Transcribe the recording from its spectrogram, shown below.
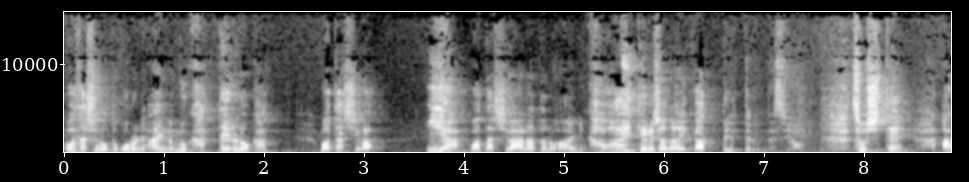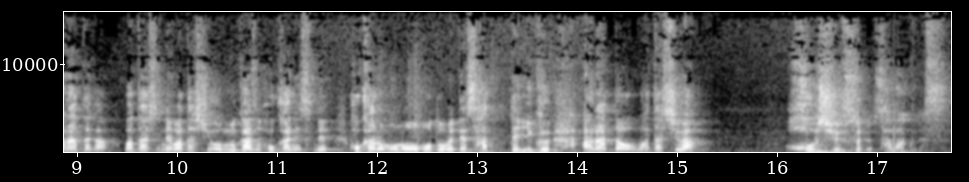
私のところに愛が向かっているのか？私はいや私はあなたの愛に乾いてるじゃないかって言ってるんですよ。そしてあなたが私,、ね、私を向かず他にですね他のものを求めて去っていくあなたを私は報酬する裁くです。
